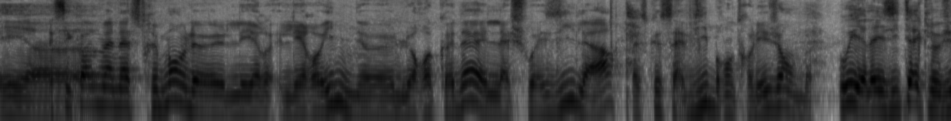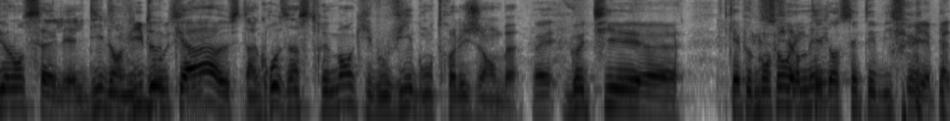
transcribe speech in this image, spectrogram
Euh, C'est quand même un instrument, le- l'héroïne euh, le reconnaît, elle l'a choisi, la harpe, parce que ça vibre entre les jambes. oui, elle a hésité avec le violoncelle. Et elle dit dans les deux aussi. cas, euh, c'est un gros instrument qui vous vibre entre les jambes. Ouais. Gauthier euh, Capuçon confirmer. était dans cette émission il n'y a pas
